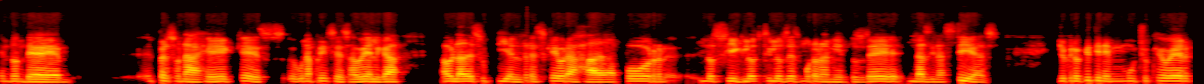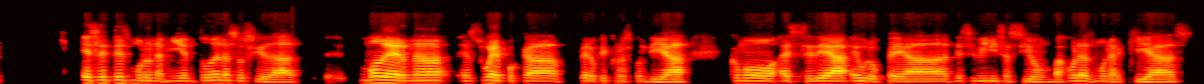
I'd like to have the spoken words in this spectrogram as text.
en donde el personaje, que es una princesa belga, habla de su piel resquebrajada por los siglos y los desmoronamientos de las dinastías. Yo creo que tiene mucho que ver ese desmoronamiento de la sociedad moderna en su época, pero que correspondía como a esa idea europea de civilización bajo las monarquías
